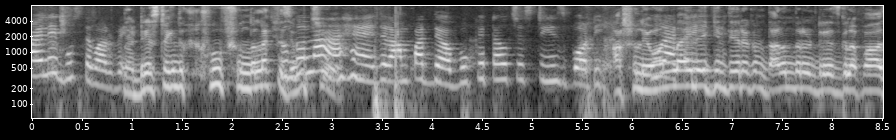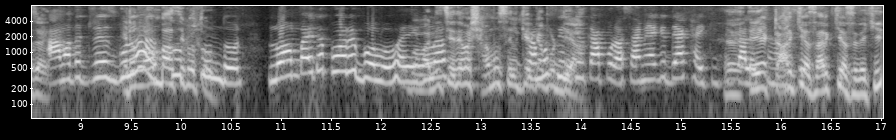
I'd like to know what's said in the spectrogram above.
পাইলেই বুঝতে পারবে। ড্রেসটা কিন্তু খুব সুন্দর সুন্দর না? হ্যাঁ যে রামপার দেওয়া বুকেটটা হচ্ছে স্টিচ বডি। আসলে অনলাইনে কিন্তু এরকম দারুণ দারুণ ড্রেসগুলো পাওয়া যায়। আমাদের ড্রেসগুলো খুব সুন্দর। লম্বা এটা পরে বলব ভাই বাবা এগুলো নিচে দেওয়া শামু সিল্কের কাপড় দিয়া। সিল্কের কাপড় আছে আমি আগে দেখাই কি কি হ্যাঁ, এই আর কি আছে আর কি আছে দেখি।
